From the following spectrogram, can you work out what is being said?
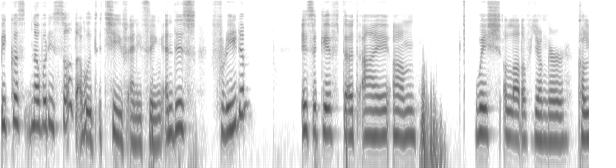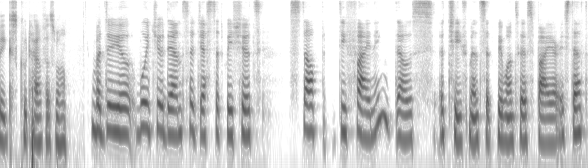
Because nobody thought I would achieve anything. And this freedom is a gift that I um, wish a lot of younger colleagues could have as well. But do you would you then suggest that we should stop defining those achievements that we want to aspire? Is that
